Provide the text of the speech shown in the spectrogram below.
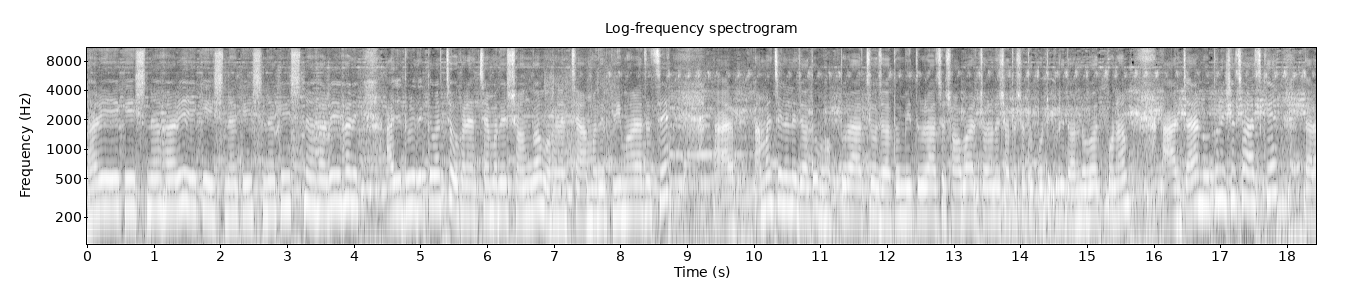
হরে কৃষ্ণ হরে কৃষ্ণ কৃষ্ণ কৃষ্ণ, হরে হরে। আজ দূরে দেখতে পাচ্ছ? ওখানে আছে আমাদের সঙ্গম, ওখানে আছে আমাদের গৃহ মহারাজ আছে। আর আমার চ্যানেলে যত ভক্তরা আছো, যত মিত্ররা আছো, সবার চরণে শত শত কোটি কোটি দণ্ডবাদ প্রণাম। আর যারা নতুন এসেছ আজকে, তারা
